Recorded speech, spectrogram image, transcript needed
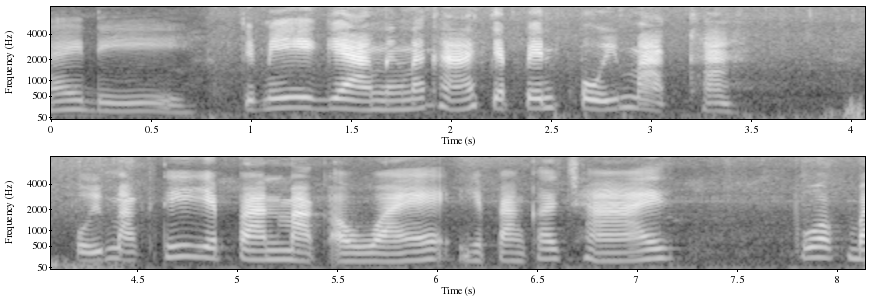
ได้ดี จะมีอีกอย่างหนึ่งนะคะ จะเป็นปุ๋ยหมักค่ะ ปุ๋ยหมักที่ยายปานหมักเอาไว้ยายปานก็ใช้พวกใบ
